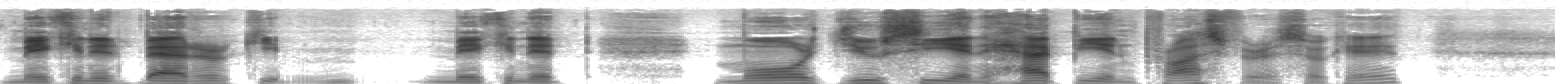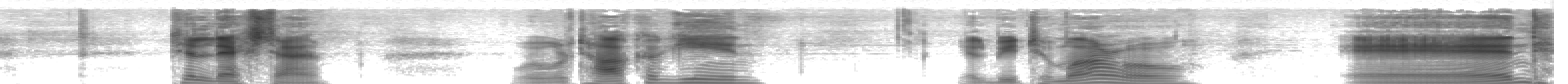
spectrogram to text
making it better, keep making it more juicy and happy and prosperous, okay? Till next time, we will talk again. It'll be tomorrow. And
